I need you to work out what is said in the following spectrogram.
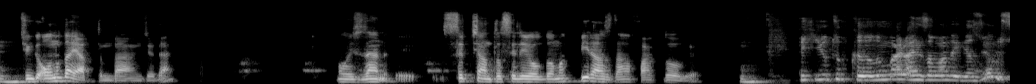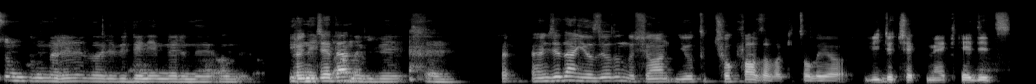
Hı hı. Çünkü onu da yaptım daha önceden. O yüzden e, sırt çantasıyla yolda olmak biraz daha farklı oluyor. Peki YouTube kanalın var. Aynı zamanda yazıyor musun bunları, böyle bir deneyimlerini? Önceden- gibi. Evet. Önceden yazıyordum da şu an YouTube çok fazla vakit oluyor. Video çekmek, edit,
